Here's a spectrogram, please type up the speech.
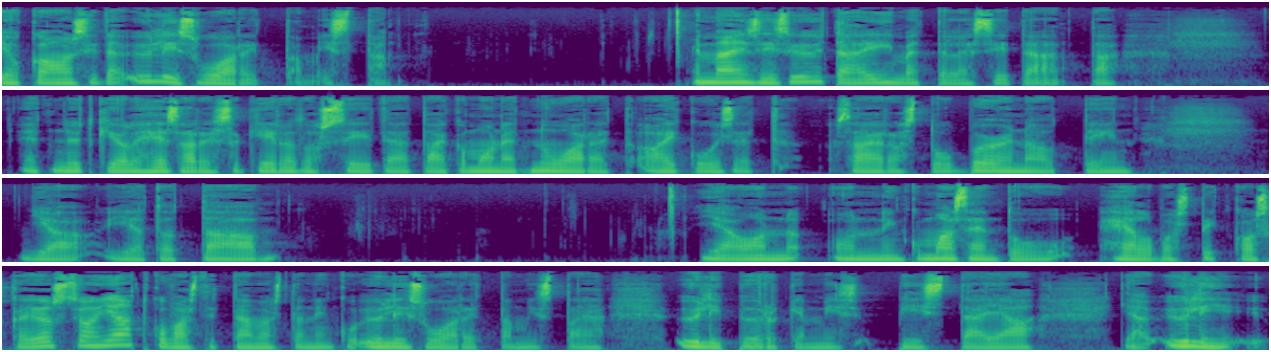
joka on sitä ylisuorittamista. Ja mä en siis yhtään ihmettele sitä, että et nytkin oli Hesarissa kirjoitus siitä, että aika monet nuoret aikuiset sairastuu burnouttiin. Ja, ja tota, ja on, on niin kuin masentuu helposti, koska jos se on jatkuvasti tämmöistä niin kuin ylisuorittamista ja ylipyrkemistä ja, ja yli,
